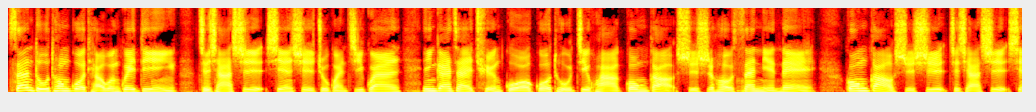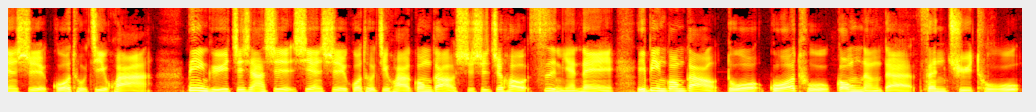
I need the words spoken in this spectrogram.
三读通过条文规定，直辖市、县市主管机关应该在全国国土计划公告实施后三年内，公告实施直辖市、县市国土计划，并于直辖市、县市国土计划公告实施之后四年内，一并公告夺国土功能的分区图。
